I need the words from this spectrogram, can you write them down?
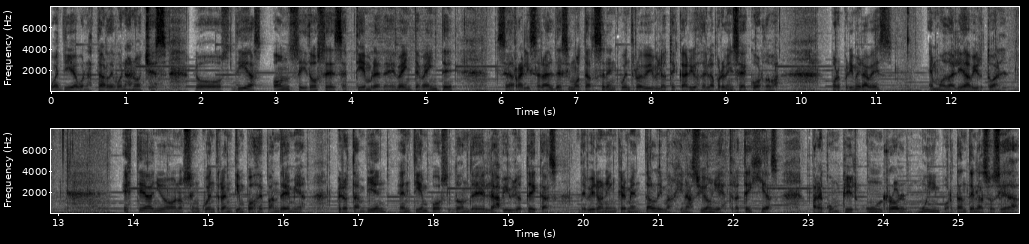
Buen día, buenas tardes, buenas noches. Los días 11 y 12 de septiembre de 2020 se realizará el decimotercer encuentro de bibliotecarios de la provincia de Córdoba, por primera vez en modalidad virtual. Este año nos encuentra en tiempos de pandemia, pero también en tiempos donde las bibliotecas debieron incrementar la imaginación y estrategias para cumplir un rol muy importante en la sociedad.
